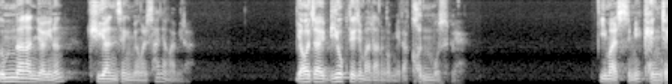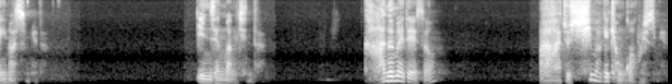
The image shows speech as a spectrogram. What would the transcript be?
음란한 여인은 귀한 생명을 사냥함이라. 여자에 미혹되지 말라는 겁니다. 겉모습에. 이 말씀이 굉장히 맞습니다. 인생 망친다. 간음에 대해서 아주 심하게 경고하고 있습니다.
